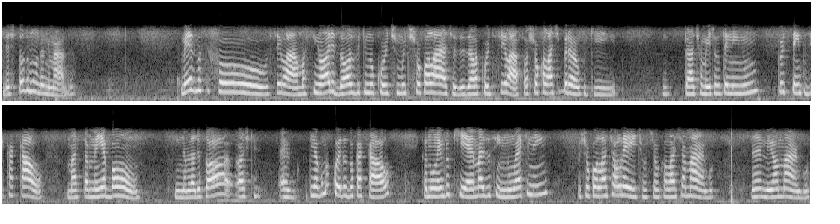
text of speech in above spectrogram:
Deixa todo mundo animado. Mesmo se for, sei lá, uma senhora idosa que não curte muito chocolate, às vezes ela curte, sei lá, só chocolate branco, que praticamente não tem nenhum por cento de cacau, mas também é bom. Sim, na verdade é só, acho que é, tem alguma coisa do cacau, que eu não lembro o que é, mas assim, não é que nem o chocolate ao leite, o chocolate amargo, né, meio amargo.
